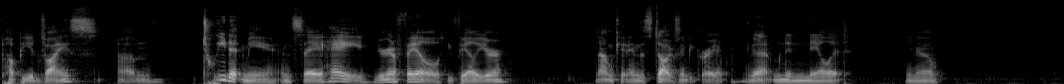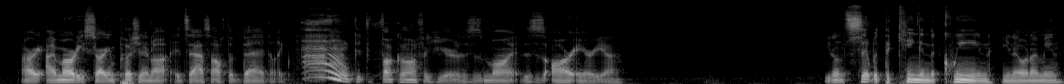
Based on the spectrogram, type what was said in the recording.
puppy advice, um, tweet at me and say, "Hey, you're gonna fail, you failure." No, I'm kidding. This dog's gonna be great. I'm gonna nail it. You know. All right, I'm already starting pushing it off, its ass off the bed. Like, mm, get the fuck off of here. This is my, this is our area. You don't sit with the king and the queen. You know what I mean?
